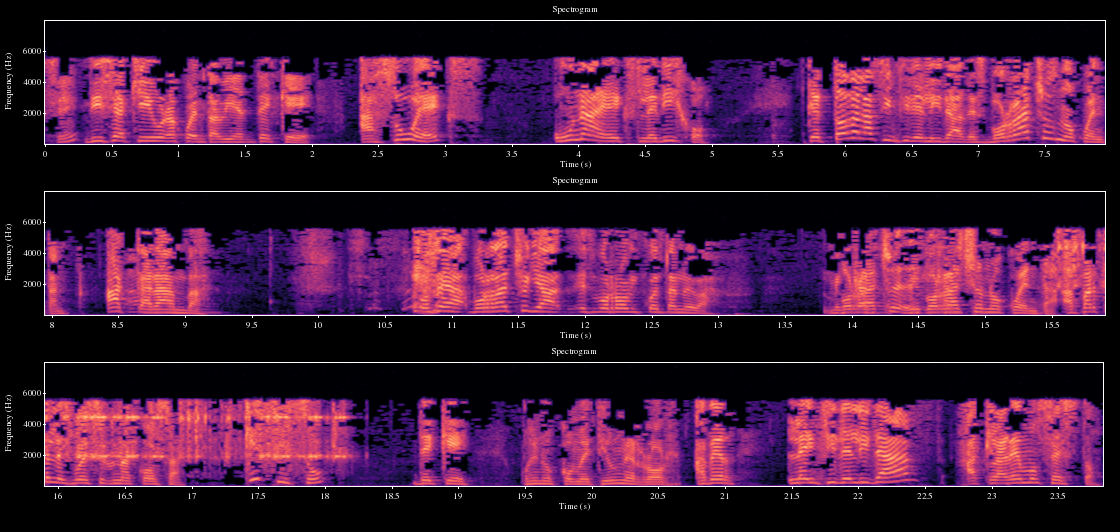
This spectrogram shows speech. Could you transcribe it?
¿Sí? Dice aquí una cuenta que a su ex, una ex le dijo que todas las infidelidades, borrachos no cuentan. Ah, caramba. O sea, borracho ya es borrón y cuenta nueva. Me borracho, encanta, el borracho encanta. no cuenta. Aparte les voy a decir una cosa. ¿Qué es eso de que, bueno, cometí un error? A ver, la infidelidad, aclaremos esto.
